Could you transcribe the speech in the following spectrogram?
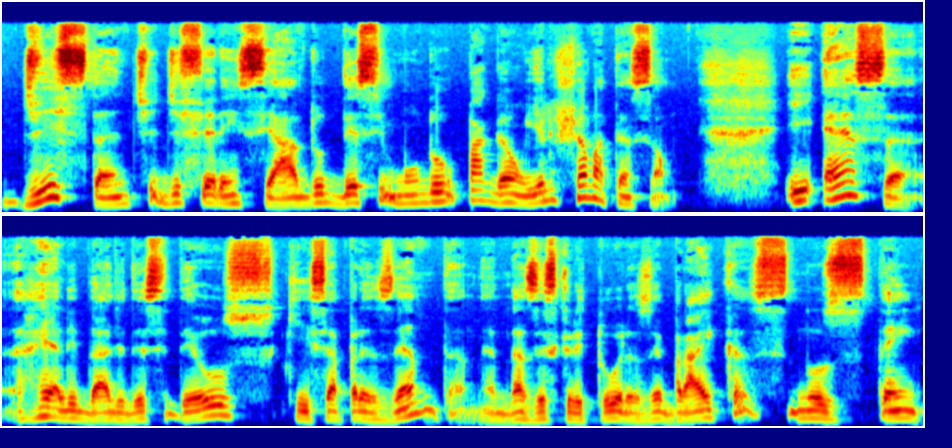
distante, diferenciado desse mundo pagão. E ele chama atenção. E essa realidade desse Deus que se apresenta né, nas escrituras hebraicas nos tem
